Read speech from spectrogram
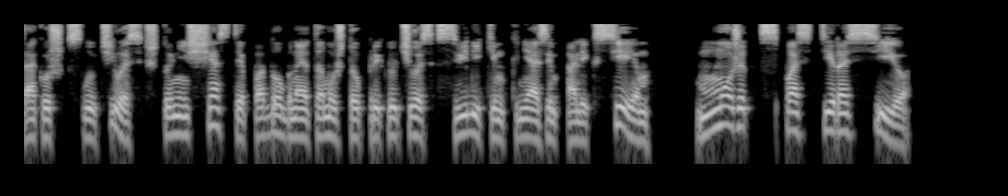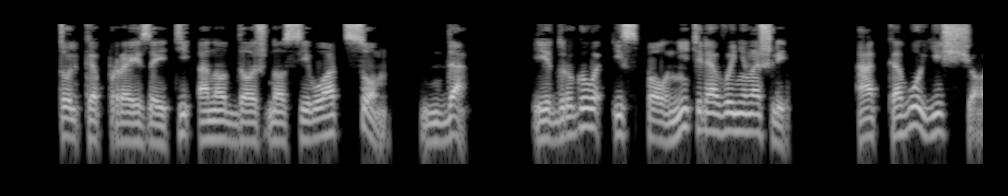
Так уж случилось, что несчастье, подобное тому, что приключилось с великим князем Алексеем, может спасти Россию. Только произойти оно должно с его отцом. Да, и другого исполнителя вы не нашли. А кого еще?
